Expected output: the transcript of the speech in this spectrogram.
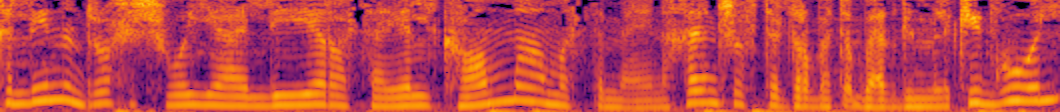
خلينا نروح شوية لرسائلكم. مستمعين خلينا نشوف تجربة أبو عبد الملك. يقول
